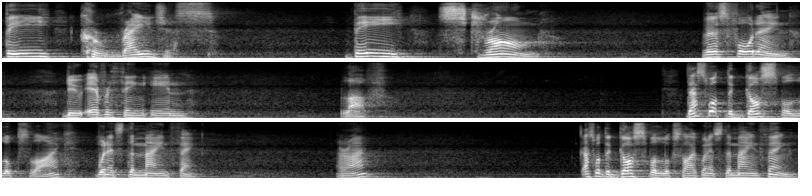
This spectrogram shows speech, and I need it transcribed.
Be courageous. Be strong. Verse 14 do everything in love. That's what the gospel looks like when it's the main thing. All right? That's what the gospel looks like when it's the main thing.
